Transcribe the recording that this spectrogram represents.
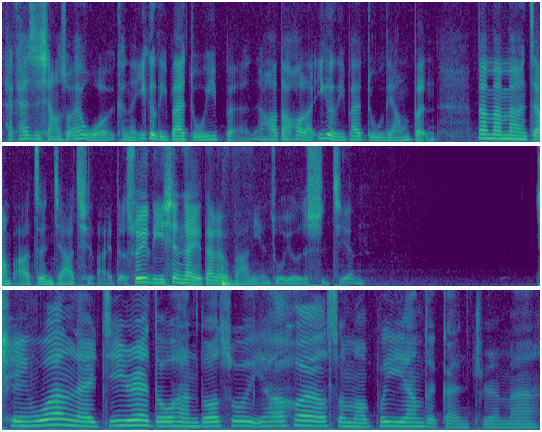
才开始想说，哎，我可能一个礼拜读一本，然后到后来一个礼拜读两本，慢慢慢这样把它增加起来的，所以离现在也大概有八年左右的时间。请问累积阅读很多书以后，会有什么不一样的感觉吗？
